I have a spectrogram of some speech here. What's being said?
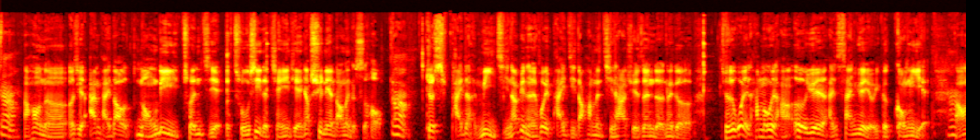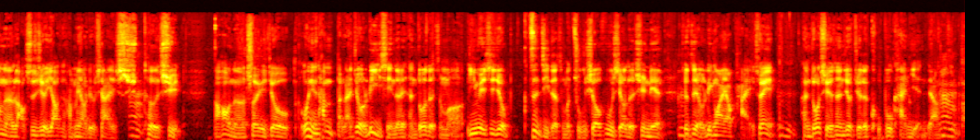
嗯，然后呢，而且安排到农历春节除夕的前一天要训练到那个时候，嗯，就是排的很密集，那变成会排挤到他们其他学生的那个，就是为了他们为了好像二月还是三月有一个公演，然后呢，老师就要求他们要留下来特训。然后呢，所以就问题，他们本来就有例行的很多的什么音乐系，就自己的什么主修副修的训练，就是有另外要排，所以很多学生就觉得苦不堪言这样子。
